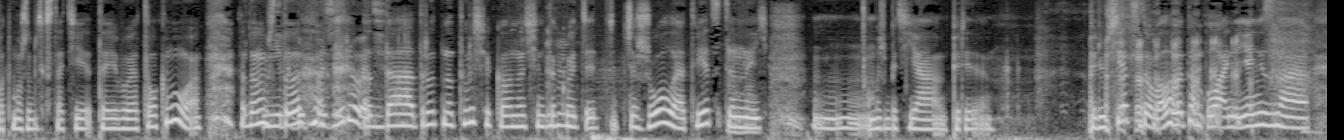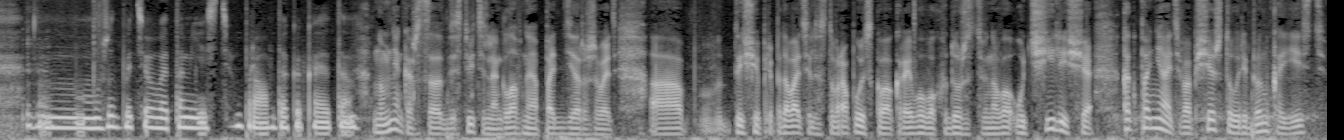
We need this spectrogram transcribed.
Вот, может быть, кстати, это его и оттолкнуло, потому Не что... любит позировать? Да, труд натурщика, он очень такой тяжелый, ответственный. М, Может быть, я пере- переусердствовала в этом плане, я не знаю. Может быть, в этом есть правда какая-то. Но мне кажется, действительно, главное поддерживать. А, ты еще и преподаватель Ставропольского краевого художественного училища. Как понять вообще, что у ребенка есть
